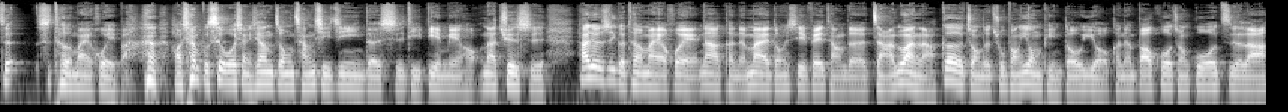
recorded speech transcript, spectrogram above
这是特卖会吧？好像不是我想象中长期经营的实体店面哈。那确实，它就是一个特卖会。那可能卖的东西非常的杂乱啦，各种的厨房用品都有，可能包括从锅子啦、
